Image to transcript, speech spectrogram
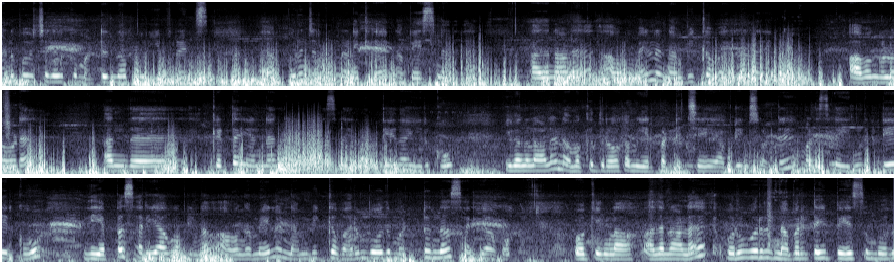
அனுபவிச்சவங்களுக்கு மட்டும்தான் புரியும் ஃப்ரெண்ட்ஸ் புரிஞ்சிருக்கும்னு நினைக்கிறேன். நான் பேசினதில். அதனால் அவங்க மேலே நம்பிக்கை வர்ற வரைக்கும் அவங்களோட அந்த கெட்ட எண்ணங்கள் மனசில் இருந்துகிட்டே தான் இருக்கும். இவங்களால் நமக்கு துரோகம் ஏற்பட்டுச்சு அப்படின்னு சொல்லிட்டு மனசில் இருந்துக்கிட்டே இருக்கும். இது எப்போ சரியாகும் அப்படின்னா அவங்க மேலே நம்பிக்கை வரும்போது மட்டும்தான் சரியாகும். ஓகேங்களா? அதனால் ஒரு ஒரு நபர்கிட்டையும் பேசும்போது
